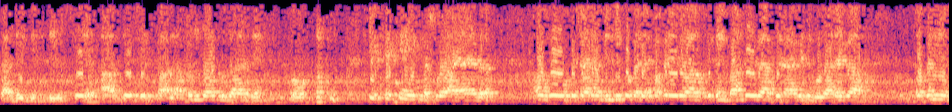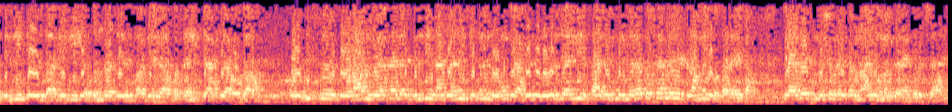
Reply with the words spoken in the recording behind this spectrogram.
کالی بلی سے آگے سے کالا بندہ گزار دیں۔ تو ایک مشورہ آیا ہے۔ ذرا اب وہ بیچارہ بلی کو پہلے پکڑے گا، اسے کہیں باندھے گا، پھر آگے سے گزارے گا۔ پتہ نہیں دلی تیز بھاگے گی یا بندہ تیز بھاگے گا، پتہ نہیں کیا کیا ہوگا۔ اور اس دوران میرا خیال ہے دلی نہ جانے کتنے لوگوں کے آگے سے گزر جائے گی۔ سارے پھر میرا تو خیال ہے یہ ڈرامہ ہی ہوتا رہے گا۔ لہٰذا اس مشورے پر نہ ہی عمل کریں تو اچھا ہے۔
